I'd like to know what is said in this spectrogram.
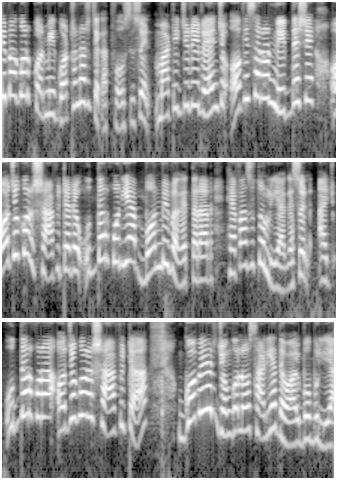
বিভাগের কর্মী ঘটনার জায়গাত পৌঁছেছেন। মাটিজুরি রেঞ্জ অফিসারের নির্দেশে অজগর সাফিটারে উদ্ধার করিয়া বন বিভাগে তারার হেফাজত লইয়া গেছেন। আজ উদ্ধার করা অজগর সাফিটা গভীর জঙ্গল ছাড়িয়া দেওয়া হইব বলিয়া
